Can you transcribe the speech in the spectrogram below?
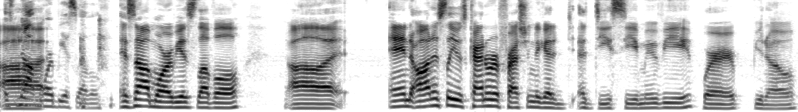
It's uh, not Morbius level. It's not Morbius level. Uh, and honestly, it was kind of refreshing to get a, a DC movie where you know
